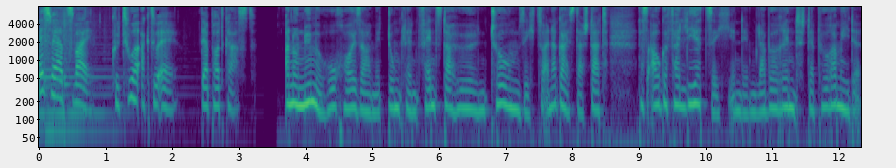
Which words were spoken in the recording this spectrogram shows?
SWR 2, Kultur aktuell, der Podcast. Anonyme Hochhäuser mit dunklen Fensterhöhlen türmen sich zu einer Geisterstadt. Das Auge verliert sich in dem Labyrinth der Pyramide.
